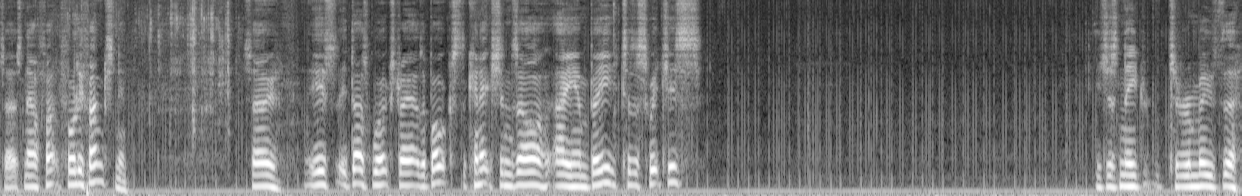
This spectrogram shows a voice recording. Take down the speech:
So it's now fu fully functioning. So it, does work straight out of the box. The connections are A and B to the switches. You just need to remove the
